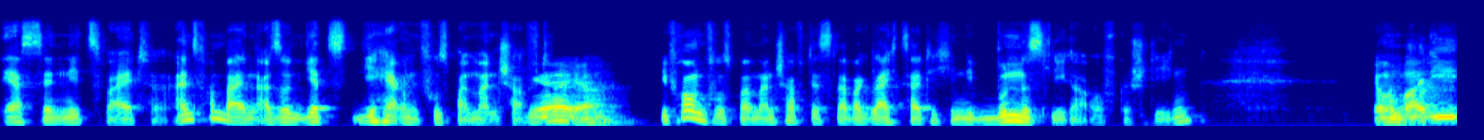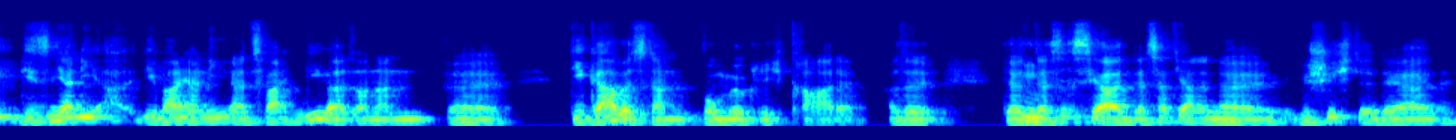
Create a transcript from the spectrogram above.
erste in die zweite. Eins von beiden. Also jetzt die Herrenfußballmannschaft. Ja, ja. Die Frauenfußballmannschaft ist aber gleichzeitig in die Bundesliga aufgestiegen. Ja, wobei die, die sind ja nie, die waren ja nie in der zweiten Liga, sondern äh, die gab es dann womöglich gerade. Also hm. das ist ja, das hat ja eine Geschichte, der,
